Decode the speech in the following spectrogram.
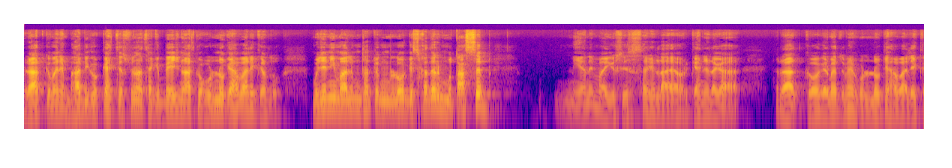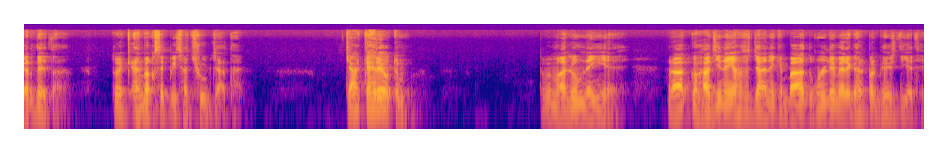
रात को मैंने भाभी को कहते सुना था कि बेजनाथ को गुंडों के हवाले कर दो। मुझे नहीं मालूम था तुम लोग इस कदर मुतासब। मियाँ ने मायूसी से सर हिलाया और कहने लगा, रात को अगर मैं तुम्हें गुंडों के हवाले कर देता तो एक अहमक से पीछा छूट जाता। क्या कह रहे हो तुम? तुम्हें मालूम नहीं है। रात को हाजी ने यहाँ से जाने के बाद गुंडे मेरे घर पर भेज दिए थे।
